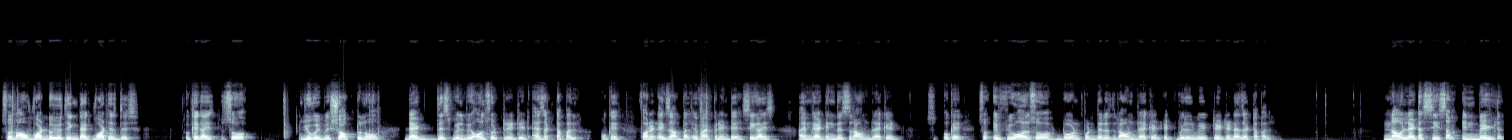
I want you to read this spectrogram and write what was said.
So now what do you think? Like what is this? Okay guys? So you will be shocked to know that this will be also treated as a tuple. Okay? For an example if i print a see guys I am getting this round bracket. Okay. So if you also don't put the round bracket it will be treated as a tuple. Now let us see some inbuilt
